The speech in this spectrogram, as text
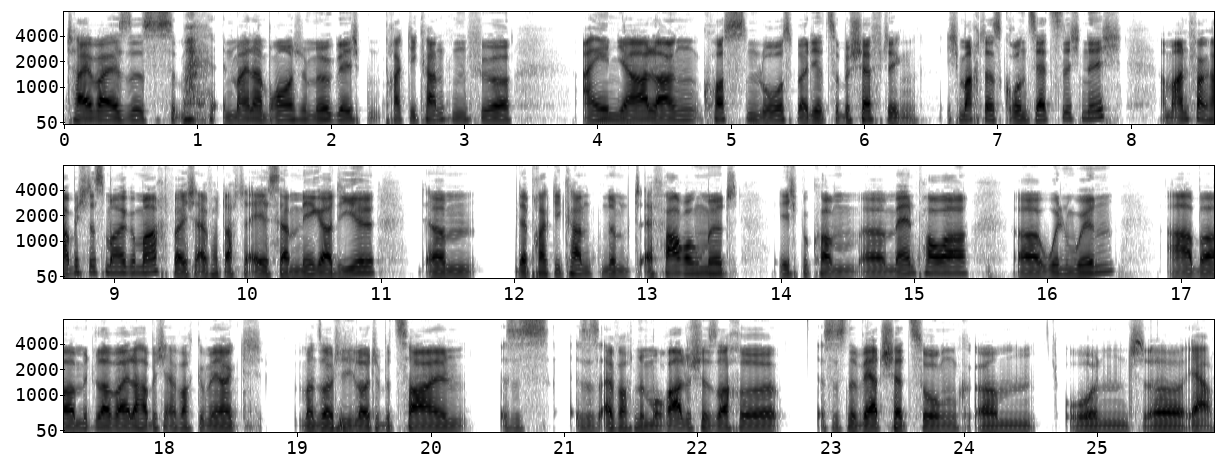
teilweise ist es in meiner Branche möglich, Praktikanten für ein Jahr lang kostenlos bei dir zu beschäftigen. Ich mache das grundsätzlich nicht. Am Anfang habe ich das mal gemacht, weil ich einfach dachte, ey, ist ja ein mega Deal. Ähm, der Praktikant nimmt Erfahrung mit, ich bekomme äh, Manpower, äh, Win-Win. Aber mittlerweile habe ich einfach gemerkt, man sollte die Leute bezahlen. Es ist, es ist einfach eine moralische Sache, es ist eine Wertschätzung ähm, und äh, ja,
